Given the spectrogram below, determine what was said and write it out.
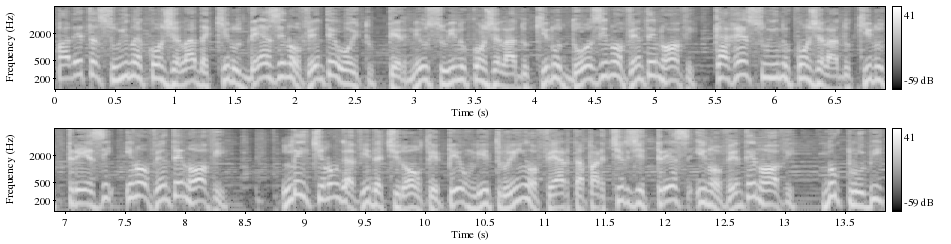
Paleta suína congelada quilo 10,98. Pernil suíno congelado quilo 12,99. Carré suíno congelado quilo 13,99. Leite longa vida Tirol TP 1 um litro em oferta a partir de 3,99. No clube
